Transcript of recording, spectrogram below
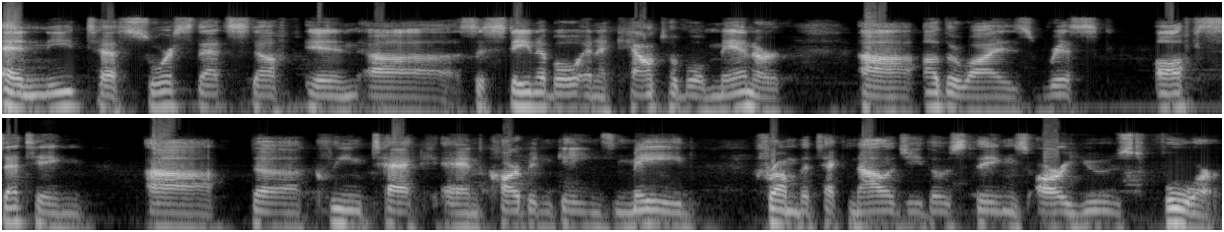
And need to source that stuff in a sustainable and accountable manner. Uh, otherwise, risk offsetting uh, the clean tech and carbon gains made from the technology those things are used for.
